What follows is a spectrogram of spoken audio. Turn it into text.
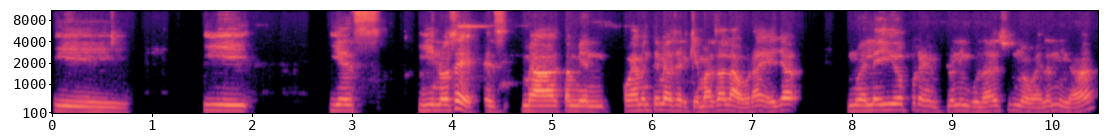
Y, y y es, y no sé, es, me también, obviamente me acerqué más a la obra de ella. No he leído, por ejemplo, ninguna de sus novelas ni nada,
